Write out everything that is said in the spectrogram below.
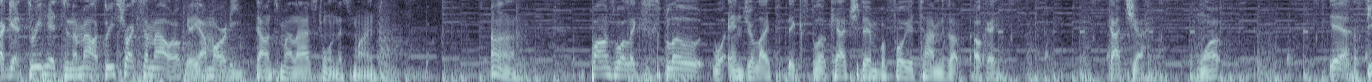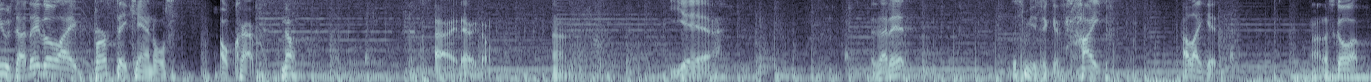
I get three hits and I'm out. Three strikes, I'm out. Okay, I'm already down to my last one. That's mine. Uh. Bombs will explode. Will end your life if they explode. Capture them before your time is up. Okay. Gotcha. What? Yeah, the fuse that. They look like birthday candles. Oh, crap. No. Alright, there we go. Yeah. Is that it? This music is hype. I like it. Let's go up.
